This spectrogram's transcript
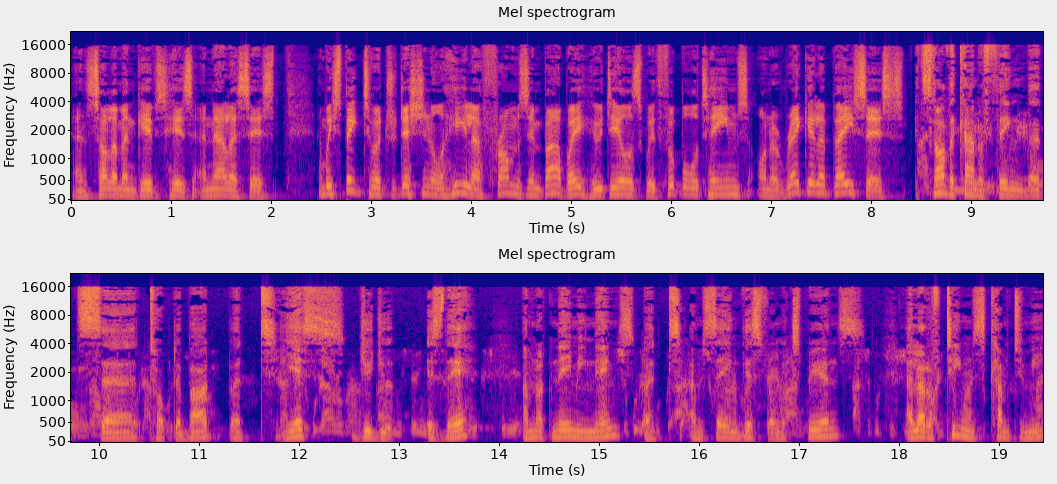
and Solomon gives his analysis. And we speak to a traditional healer from Zimbabwe who deals with football teams on a regular basis. It's not the kind of thing that's uh, talked about, but yes, juju is there. I'm not naming names, but I'm saying this from experience. A lot of teams come to me.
